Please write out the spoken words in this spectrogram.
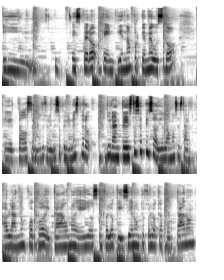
y espero que entiendan por qué me gustó. Eh, todos tenemos diferentes opiniones, pero durante estos episodios vamos a estar hablando un poco de cada uno de ellos, qué fue lo que hicieron, qué fue lo que aportaron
